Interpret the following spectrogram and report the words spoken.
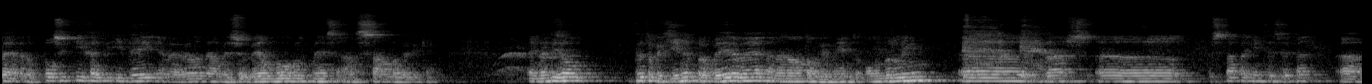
Wij hebben een positief het idee en wij willen daar met zoveel mogelijk mensen aan samenwerken. En dat is al, voor te beginnen proberen wij aan een aantal gemeenten onderling eh, daar eh, stappen in te zetten. Eh,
